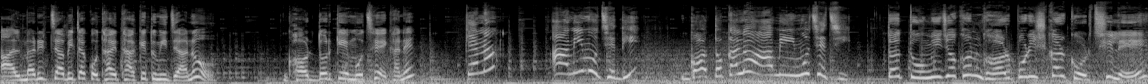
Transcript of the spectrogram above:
আলমারির চাবিটা কোথায় থাকে তুমি জানো? ঘরদোর কে মোছে এখানে। কেন? আমি মুছে দি? গতকালও আমি মুছেছি। তা তুমি যখন ঘর পরিষ্কার করছিলে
